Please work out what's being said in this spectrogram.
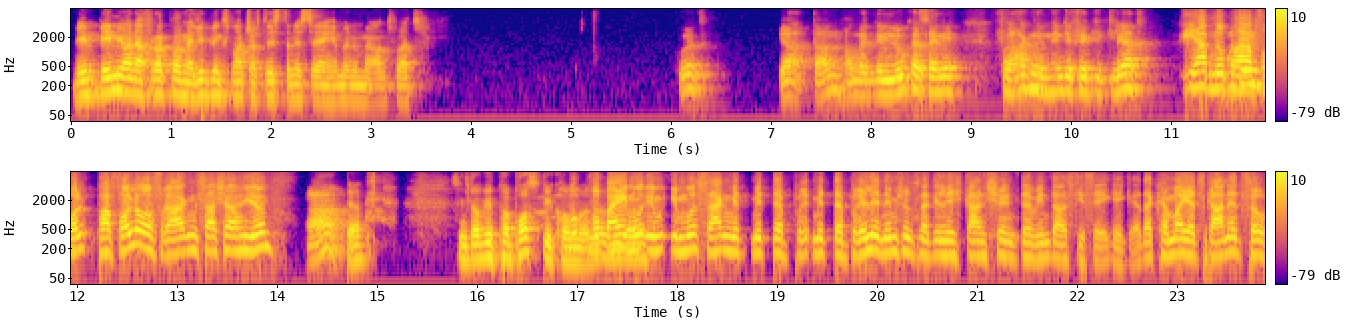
Wem, wem mich einer fragt, was meine Lieblingsmannschaft ist, dann ist das eigentlich immer nur meine Antwort. Gut. Ja, dann haben wir dem Lukas seine Fragen im Endeffekt geklärt. Ich habe nur ein paar, Fol paar Follower-Fragen, Sascha, hier. Ah. Ja. Sind, glaube ich, per Post gekommen. Wo, wobei, ich, ich, ich, muss sagen, mit, mit, der, mit der Brille nimmst du uns natürlich ganz schön der Wind aus die Segel. Gell? Da können wir jetzt gar nicht so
